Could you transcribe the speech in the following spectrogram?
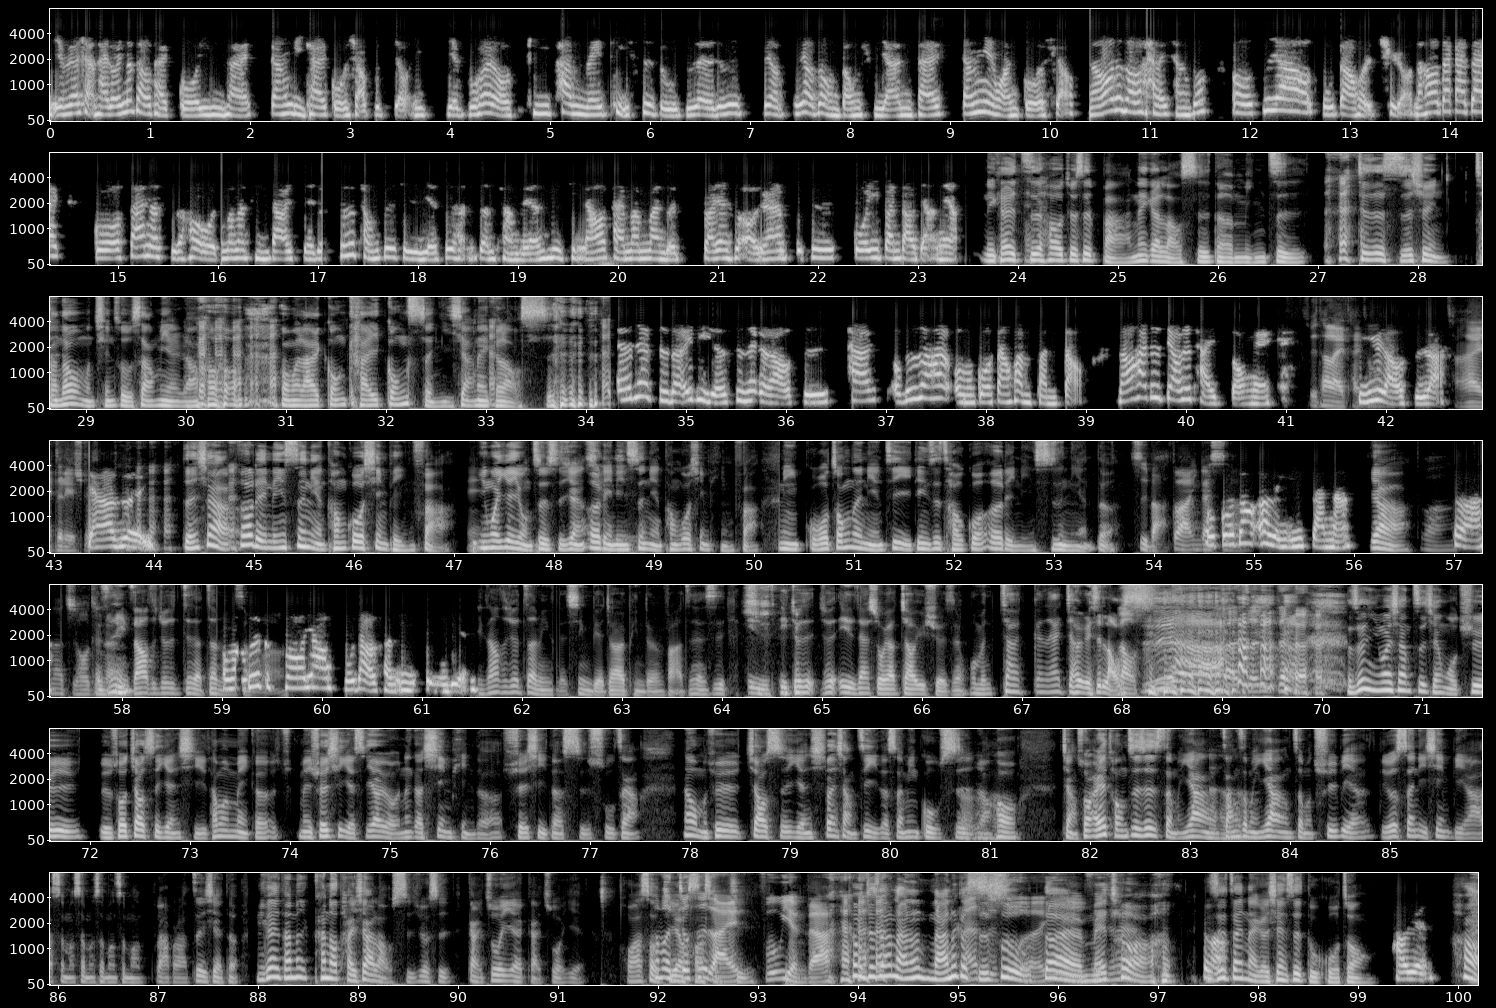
也没有想太多，因为那时候才国一，你才刚离开国小不久，你也不会有批判媒体试读之类的，就是没有没有这种东西啊，你才刚念完国小，然后那时候还想说，哦，是要辅导回去哦，然后大概在。国三的时候，我慢慢听到一些，就就是同志其实也是很正常的一件事情，然后才慢慢的发现说，哦，原来不是国一班导讲那样。你可以之后就是把那个老师的名字，就是私讯传到我们群组上面，然后 我们来公开公审一下那个老师。而且值得一提的是，那个老师他，我不是说他我们国三换班导，然后他就是调去台中、欸，所以他来台体育老师啊。常爱这里说讲到这里，等一下，二零零四年通过性平法，嗯因为叶永志事件，是二零零四年通过性平法，你国中的年纪一定是超过二零零四年的。是吧？对啊，应该我是啊。国中二零一三呐，呀。对啊，对啊。那之后可是你知道，这就是这个证我们不是？说要辅导成异性恋，你知道，这就证明你的性别教育平等法真的是一直一就是就是一直在说要教育学生，我们教跟人家教育的是老师啊，真的，可是因为像之前我去，比如说教师研习，他们每个每学期也是要有那个性品的学习的时数这样。那我们去教师研习，分享自己的生命故事，然后讲说，哎，同志是怎么样，长怎么样，怎么区别，比如生理性别啊，什么什么什么什么，巴拉巴拉这些的。你看他们看到台下老师就是改作业，改作业，划手他们机，就是来敷衍的啊。他们就是要拿 拿那个时拿时数数而，已对，没错。你是在哪个县市读国中？好远。哈，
